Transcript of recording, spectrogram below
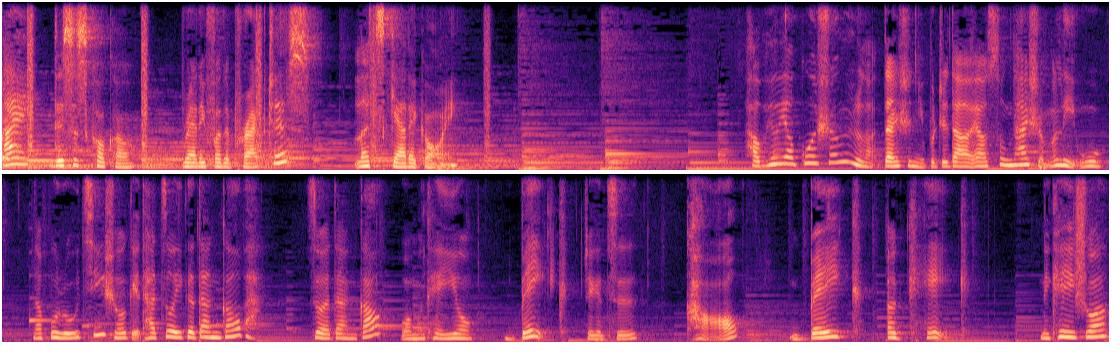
Hi, this is Coco. Ready for the practice? Let's get it going. 好朋友要过生日了，但是你不知道要送他什么礼物，那不如亲手给他做一个蛋糕吧。做蛋糕，我们可以用 bake 这个词，烤，bake a cake。你可以说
